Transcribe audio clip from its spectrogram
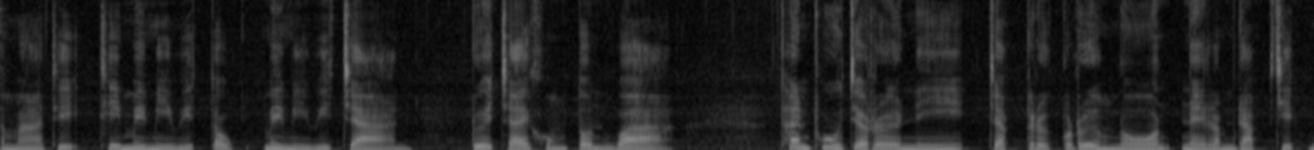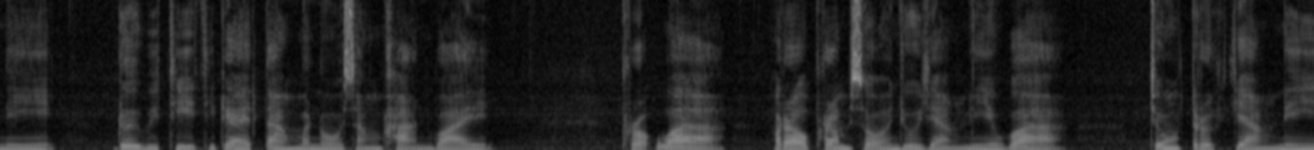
สมาธิที่ไม่มีวิตก ไม่มีวิจารด้วยใจของตนว่า ท่านผู้เจริญนี้จักตรึกเรื่องโน้นในลำดับจิตนี้ด้วยวิธีที่ได้ตั้งมโนสังขารไว้ เพราะว่าเราพร่ำสอนอยู่อย่างนี้ว่า จงตรึกอย่างนี้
